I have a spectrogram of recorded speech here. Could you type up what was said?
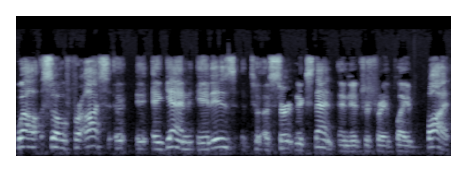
Well, so for us, uh, uh, again, it is to a certain extent an interest rate play, but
